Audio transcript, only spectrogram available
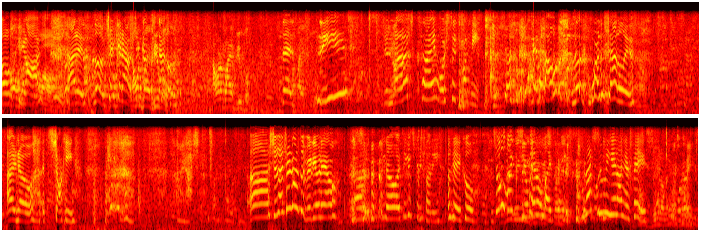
Oh my Oh, gosh. That is, look, check it out. Check I wanna buy a bugle. I want to buy a bugle. says, please do not climb or sit on me. and now, look where the saddle is. I know, it's shocking. Oh my gosh. Uh, should I turn off the video now? Uh, no, I think it's pretty funny. Okay, cool. Don't like zoom in on my face. I'm not zooming in on your face. Zoom in on anyone's face.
